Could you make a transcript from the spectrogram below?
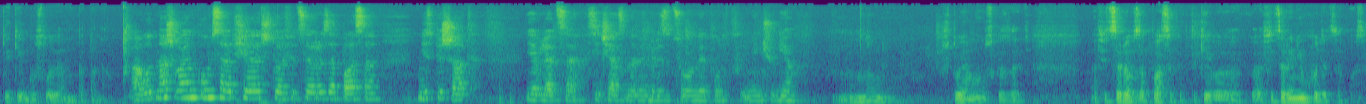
В какие бы условия он ни попадал. А вот наш военком сообщает, что офицеры запаса не спешат являться сейчас на мобилизационный пункт в Минчуге. Ну, что я могу сказать? Офицеров запаса, как такие, офицеры не уходят в запас.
